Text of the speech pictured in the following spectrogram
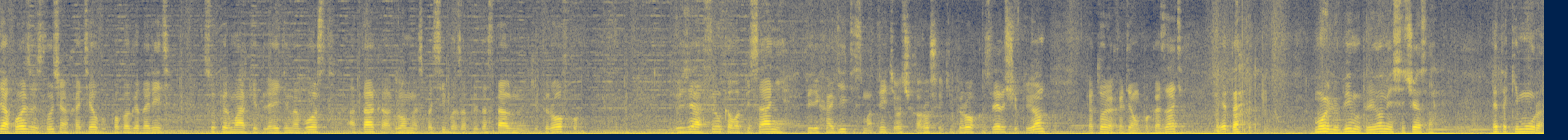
Друзья, пользуясь случаем, хотел бы поблагодарить супермаркет для единоборств Атака. Огромное спасибо за предоставленную экипировку. Друзья, ссылка в описании. Переходите, смотрите, очень хорошая экипировка. Следующий прием, который я хотел вам показать, это мой любимый прием, если честно. Это кимура.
